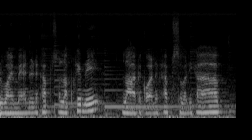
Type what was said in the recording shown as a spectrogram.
NY Man ด้วยนะครับสำหรับคลิปนี้ลาไปก่อนนะครับ สวัสดีครับ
